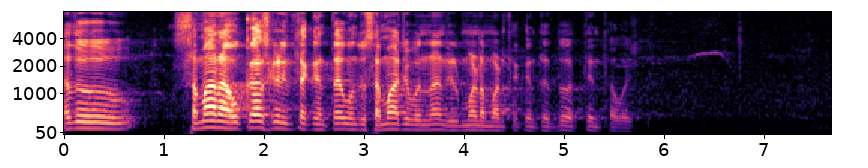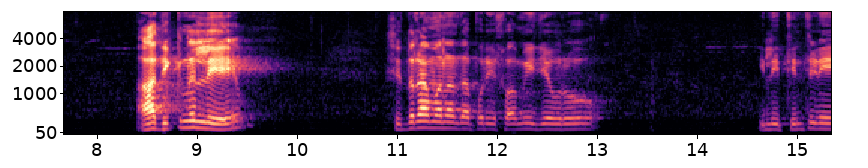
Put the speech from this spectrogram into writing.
ಅದು ಸಮಾನ ಅವಕಾಶಗಳಿರ್ತಕ್ಕಂಥ ಒಂದು ಸಮಾಜವನ್ನು ನಿರ್ಮಾಣ ಮಾಡ್ತಕ್ಕಂಥದ್ದು ಅತ್ಯಂತ ಅವಶ್ಯಕ ಆ ದಿಕ್ಕಿನಲ್ಲಿ ಸಿದ್ದರಾಮಾನಂದಪುರಿ ಸ್ವಾಮೀಜಿಯವರು ಇಲ್ಲಿ ತಿಂತಿಣಿ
